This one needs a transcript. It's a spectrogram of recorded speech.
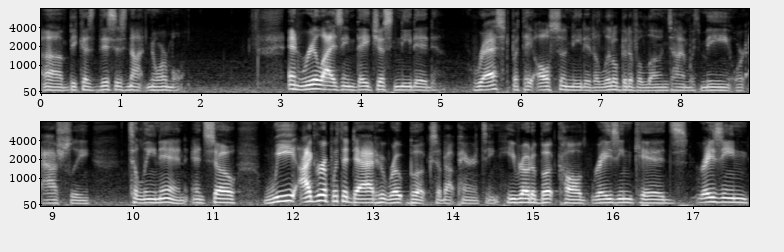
Um, because this is not normal. And realizing they just needed rest but they also needed a little bit of alone time with me or ashley to lean in. And so we I grew up with a dad who wrote books about parenting. He wrote a book called Raising Kids, Raising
